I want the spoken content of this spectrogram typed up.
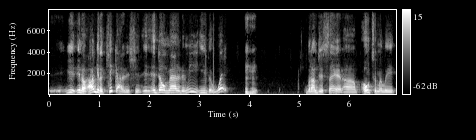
you, you know, I'll get a kick out of this shit. It, it don't matter to me either way. Mhm. But I'm just saying, um, ultimately,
